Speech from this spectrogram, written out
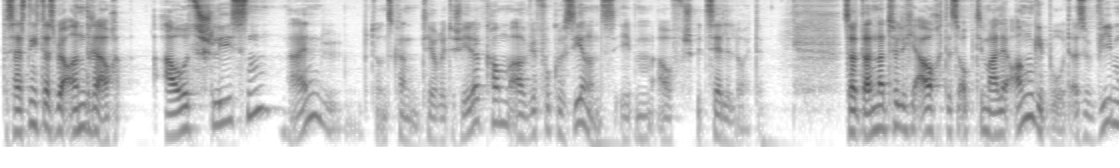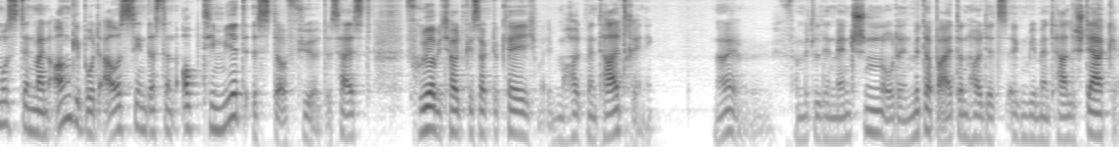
Das heißt nicht, dass wir andere auch ausschließen, nein, zu uns kann theoretisch jeder kommen, aber wir fokussieren uns eben auf spezielle Leute. So, dann natürlich auch das optimale Angebot. Also wie muss denn mein Angebot aussehen, das dann optimiert ist dafür? Das heißt, früher habe ich halt gesagt, okay, ich mache halt Mentaltraining. Ne, vermittle den Menschen oder den Mitarbeitern halt jetzt irgendwie mentale Stärke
